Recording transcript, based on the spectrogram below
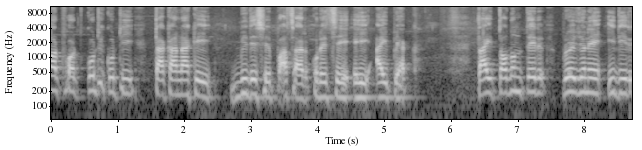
মারফত কোটি কোটি টাকা নাকি বিদেশে পাচার করেছে এই আইপ্যাক। তাই তদন্তের প্রয়োজনে ইডির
